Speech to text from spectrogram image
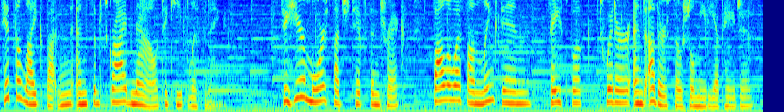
hit the like button and subscribe now to keep listening. To hear more such tips and tricks, follow us on LinkedIn, Facebook, Twitter, and other social media pages.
